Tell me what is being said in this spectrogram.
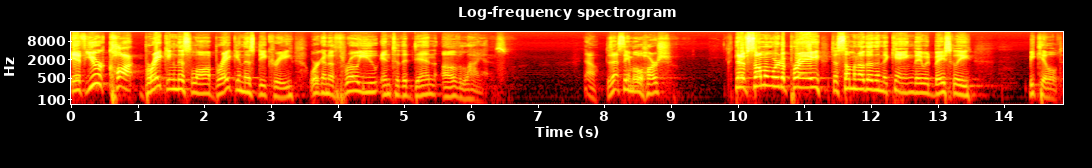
If you're caught breaking this law, breaking this decree, we're going to throw you into the den of lions. Now, does that seem a little harsh? That if someone were to pray to someone other than the king, they would basically be killed,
